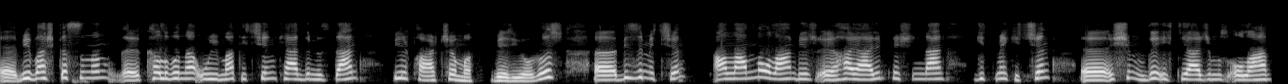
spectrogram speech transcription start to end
E, bir başkasının e, kalıbına uymak için kendimizden bir parça mı veriyoruz? E, bizim için anlamlı olan bir e, hayalin peşinden gitmek için e, şimdi ihtiyacımız olan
